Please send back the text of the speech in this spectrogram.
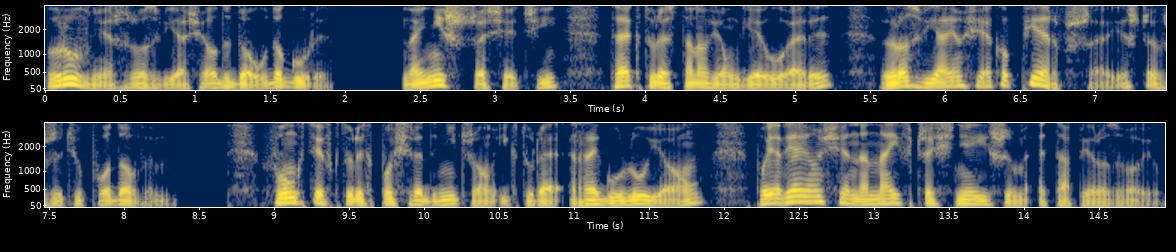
również rozwija się od dołu do góry. Najniższe sieci, te, które stanowią GUR-y, rozwijają się jako pierwsze jeszcze w życiu płodowym. Funkcje, w których pośredniczą i które regulują, pojawiają się na najwcześniejszym etapie rozwoju.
